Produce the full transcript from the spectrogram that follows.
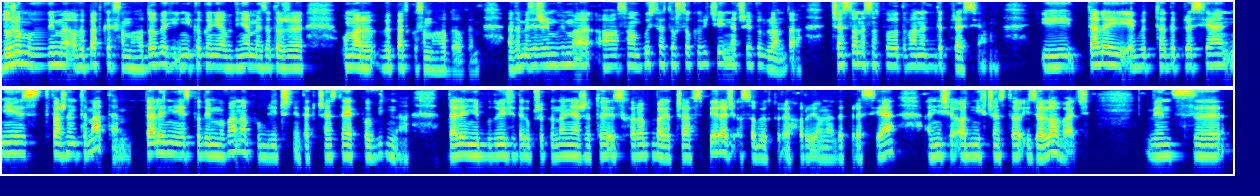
Dużo mówimy o wypadkach samochodowych i nikogo nie obwiniamy za to, że umarł w wypadku samochodowym. Natomiast jeżeli mówimy o, o samobójstwach, to już całkowicie inaczej wygląda. Często one są spowodowane depresją i dalej jakby ta depresja nie jest ważnym tematem. Dalej nie jest podejmowana publicznie tak często, jak powinna. Dalej nie buduje się tego przekonania, że to jest choroba, trzeba wspierać osoby, które chorują na depresję, a nie się od nich często izolować. Więc y,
